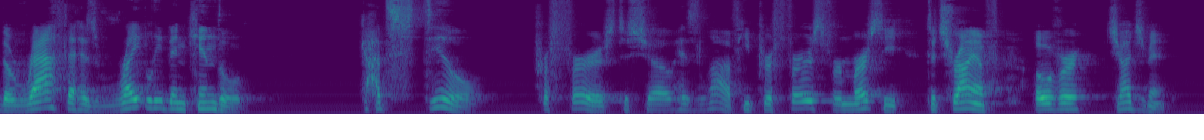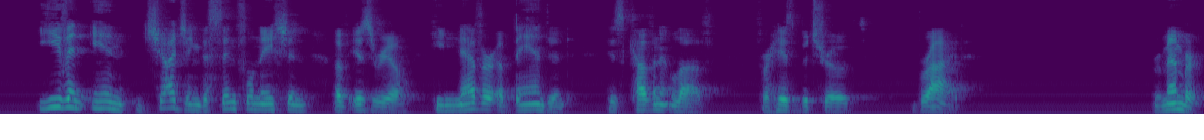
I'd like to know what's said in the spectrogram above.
the wrath that has rightly been kindled, God still prefers to show his love. He prefers for mercy to triumph over judgment. Even in judging the sinful nation of Israel, he never abandoned his covenant love for his betrothed bride. Remember,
